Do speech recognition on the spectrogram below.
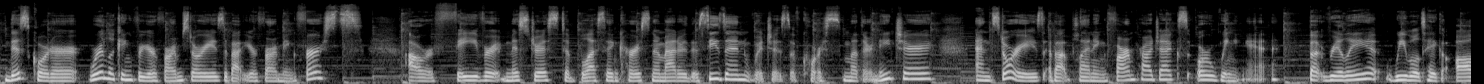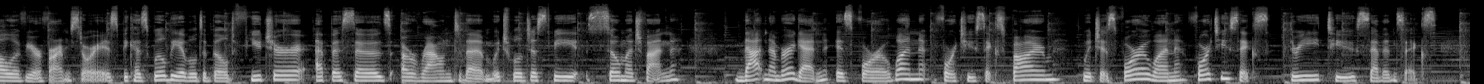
This quarter, we're looking for your farm stories about your farming firsts, our favorite mistress to bless and curse no matter the season, which is, of course, Mother Nature, and stories about planning farm projects or winging it. But really, we will take all of your farm stories because we'll be able to build future episodes around them, which will just be so much fun. That number again is 401 426 FARM, which is 401 426 3276.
